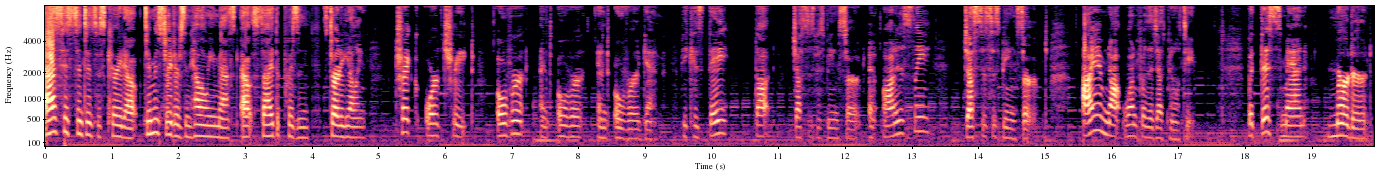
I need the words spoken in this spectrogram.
As his sentence was carried out, demonstrators in Halloween masks outside the prison started yelling, trick or treat over and over and over again because they thought justice was being served. And honestly, justice is being served. I am not one for the death penalty, but this man murdered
